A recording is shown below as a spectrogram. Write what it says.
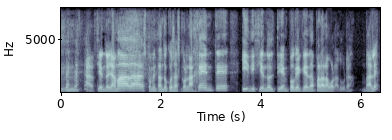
mm, haciendo llamadas, comentando cosas con la gente y diciendo el tiempo que queda para la voladura, ¿vale?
